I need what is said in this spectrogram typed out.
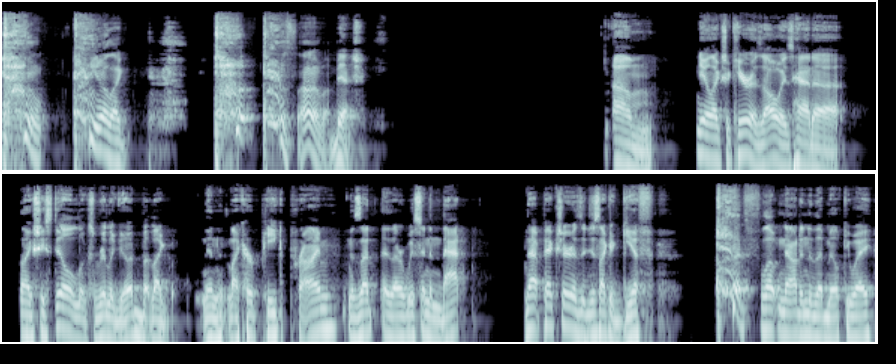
you know, like, son of a bitch. Um, you know, like Shakira has always had a, like, she still looks really good, but like, in like her peak prime, is that, are we sending that, that picture? Is it just like a GIF that's floating out into the Milky Way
